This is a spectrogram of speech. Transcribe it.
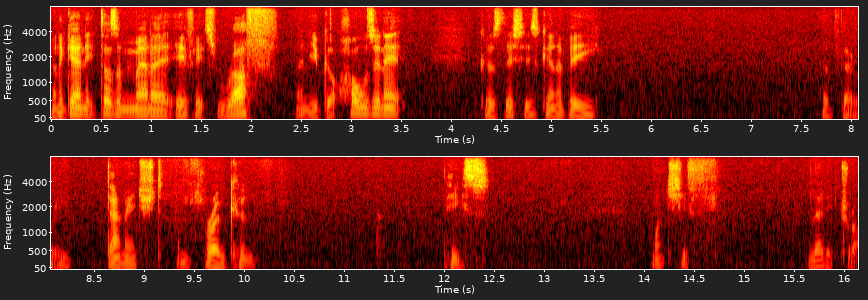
And again, it doesn't matter if it's rough and you've got holes in it, because this is going to be a very damaged and broken piece once you've let it dry.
